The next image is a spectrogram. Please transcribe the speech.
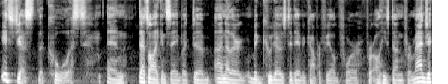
it's just the coolest and that's all I can say. But uh, another big kudos to David Copperfield for for all he's done for Magic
